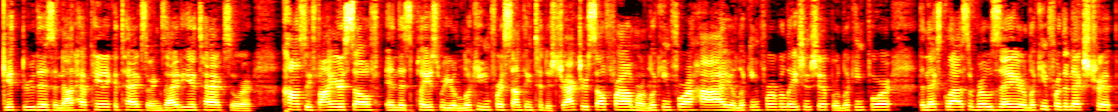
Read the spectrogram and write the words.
get through this and not have panic attacks or anxiety attacks or constantly find yourself in this place where you're looking for something to distract yourself from or looking for a high or looking for a relationship or looking for the next glass of rosé or looking for the next trip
